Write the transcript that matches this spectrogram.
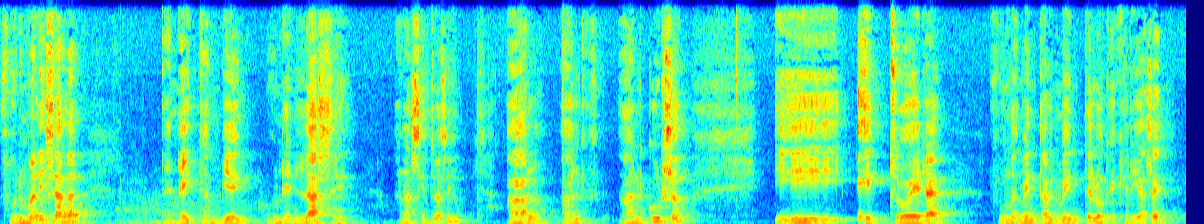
Formalizadas tenéis también un enlace a la situación, al, curso, y esto era fundamentalmente lo que quería hacer.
